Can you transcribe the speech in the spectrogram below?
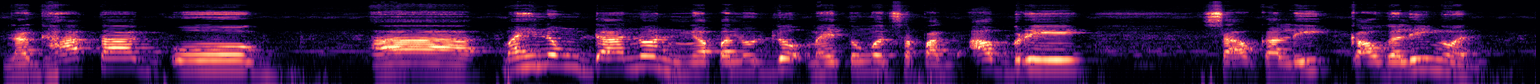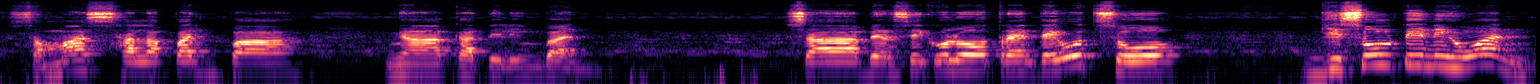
naghatag og ah mahinungdanon nga panudlo mahitungod sa pag-abri sa ukali, kaugalingon sa mas halapad pa nga katilingban. Sa bersikulo 38, gisulti ni Juan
